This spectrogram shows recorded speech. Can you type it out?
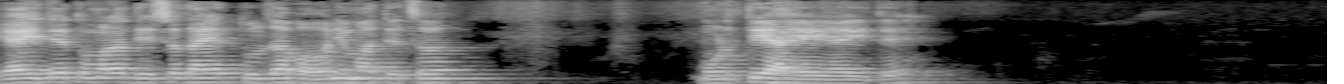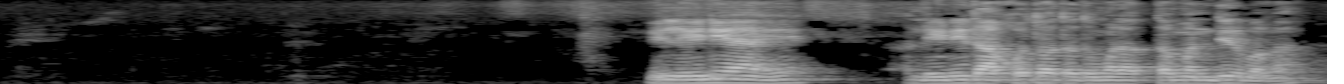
या इथे तुम्हाला दिसत आहे तुळजाभवानी मातेचं मूर्ती आहे या इथे. ही लेणी आहे. लेणी दाखवतो आता तुम्हाला. आता मंदिर बघा.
